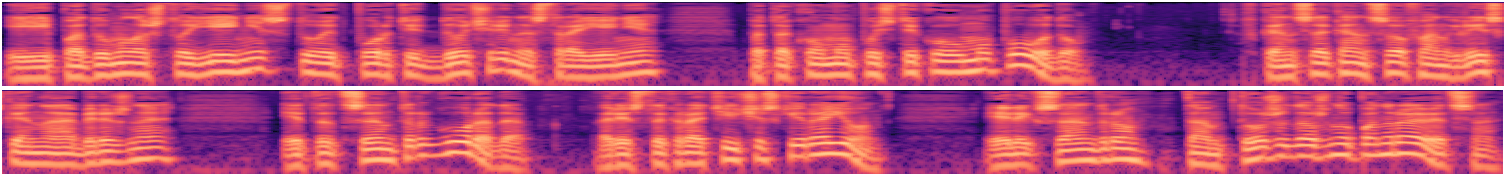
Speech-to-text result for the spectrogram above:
и подумала, что ей не стоит портить дочери настроение по такому пустяковому поводу. В конце концов, английская набережная — это центр города, аристократический район, и Александру там тоже должно понравиться.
